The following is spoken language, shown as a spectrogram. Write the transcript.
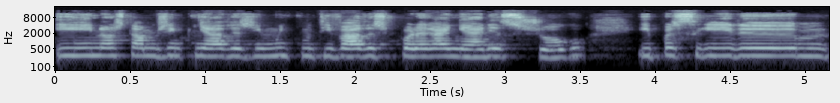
e nós estamos empenhadas e muito motivadas para ganhar esse jogo e para seguir um,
